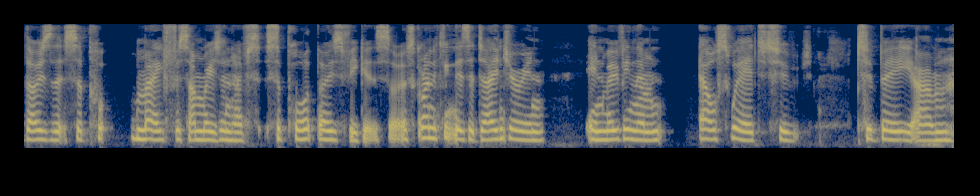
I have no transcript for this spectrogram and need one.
those that support may for some reason have support those figures. So I was kind of think there's a danger in in moving them elsewhere to to be um,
